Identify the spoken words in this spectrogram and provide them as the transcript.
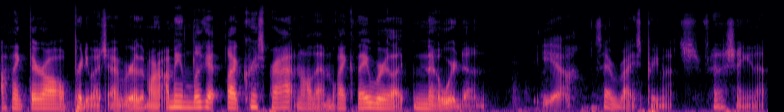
I think they're all pretty much over the mark. I mean, look at like Chris Pratt and all them. Like they were like, no, we're done. Yeah, So everybody's pretty much finishing it up.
